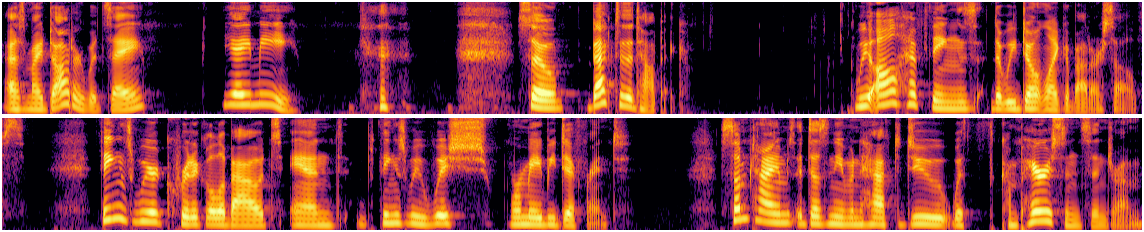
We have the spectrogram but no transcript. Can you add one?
As my daughter would say, yay me. so, back to the topic. We all have things that we don't like about ourselves, things we're critical about, and things we wish were maybe different. Sometimes it doesn't even have to do with comparison syndrome.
